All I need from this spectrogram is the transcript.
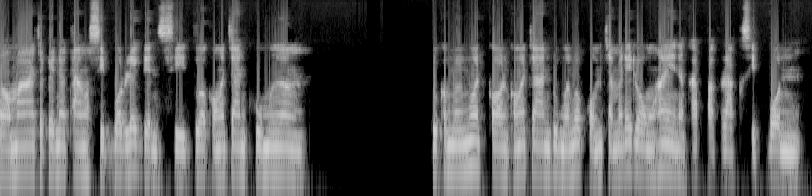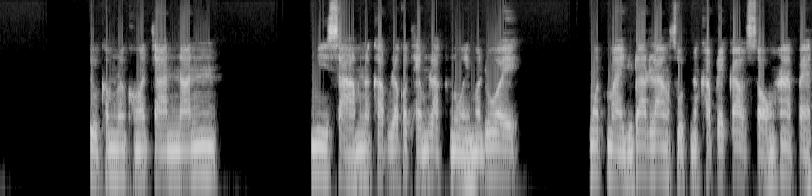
ต่อมาจะเป็นแนวทางสิบบทเลขเด่นสี่ตัวของอาจารย์ครูเมืองดูคำนวณงวดก่อนของอาจารย์ดูเหมือนว่าผมจะไม่ได้ลงให้นะครับ ปักหลักสิบบนสูคำนวณของอาจารย์นั้น มีสามนะครับ แล้วก็แถมหลักหน่วยมาด้วย งวดใหม่อยู่ด้านล่างสุดนะครับได้เก้าสองห้าแปด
